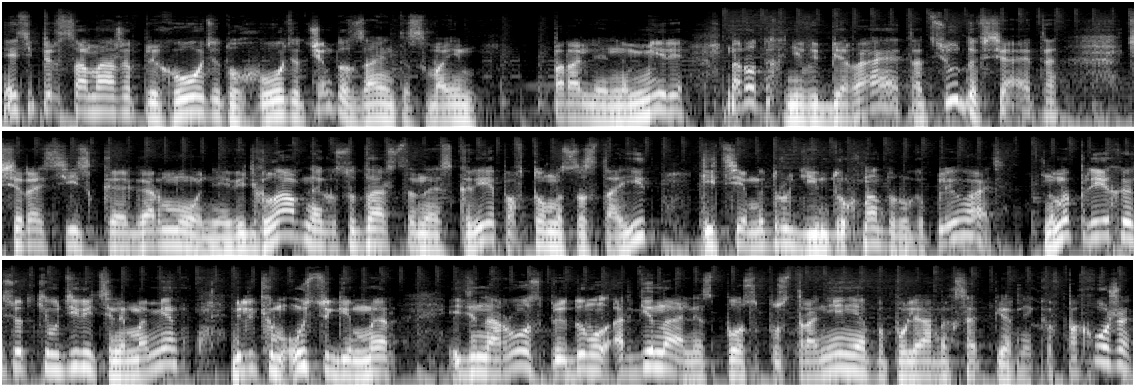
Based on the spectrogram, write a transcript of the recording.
эти персонажи приходят, уходят, чем-то заняты своим параллельном мире. Народ их не выбирает. Отсюда вся эта всероссийская гармония. Ведь главная государственная скрепа в том и состоит, и тем, и другим друг на друга плевать. Но мы приехали все-таки в удивительный момент. В Великом Устюге мэр Единорос придумал оригинальный способ устранения популярных соперников. Похоже,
